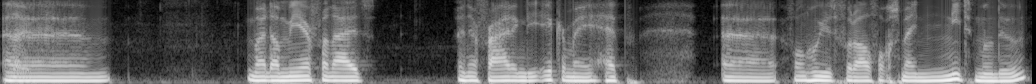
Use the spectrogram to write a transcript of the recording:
Ehm, maar dan meer vanuit een ervaring die ik ermee heb... eh, van hoe je het vooral volgens mij niet moet doen.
